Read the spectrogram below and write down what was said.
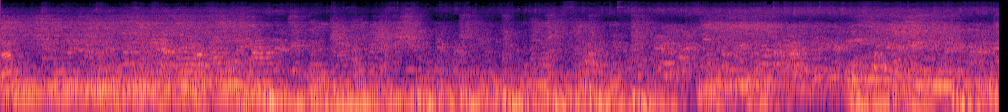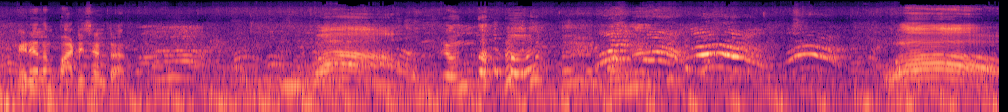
যান। এটা হলাম পার্টি সেন্টার। সুন্দর। ওয়াও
